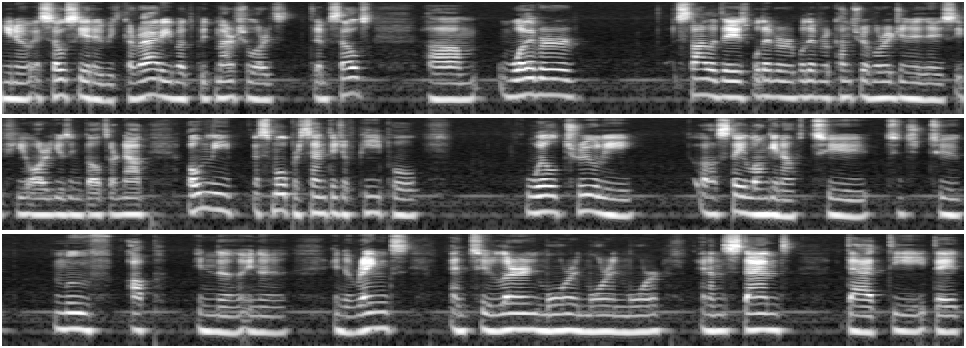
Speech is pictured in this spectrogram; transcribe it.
you know associated with karate but with martial arts themselves. Um, whatever style it is whatever whatever country of origin it is if you are using belts or not only a small percentage of people will truly uh, stay long enough to to to move up in the in the in the ranks and to learn more and more and more and understand that the they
